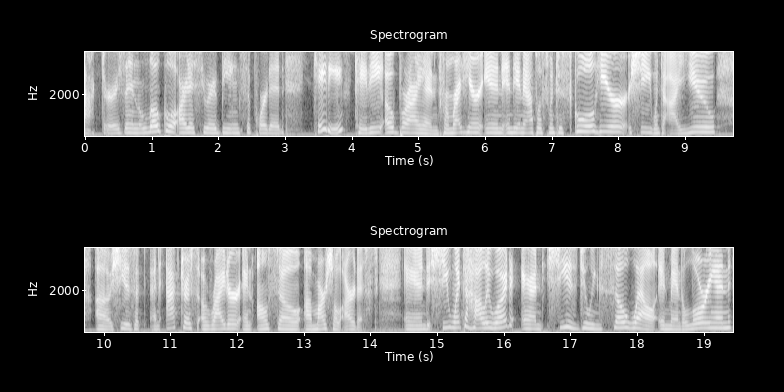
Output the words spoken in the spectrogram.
actors and local artists who are being supported, Katy, Katy O'Brian from right here in Indianapolis went to school here. She went to IU. Uh, she is a, an actress, a writer, and also a martial artist. And she went to Hollywood and she is doing so well in Mandalorian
